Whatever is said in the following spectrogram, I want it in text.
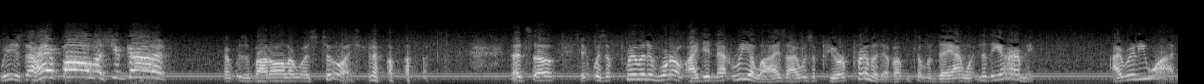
We just said, "Hey, Ballers, you got it." That was about all there was to it, you know. And so it was a primitive world. I did not realize I was a pure primitive up until the day I went into the army. I really was.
